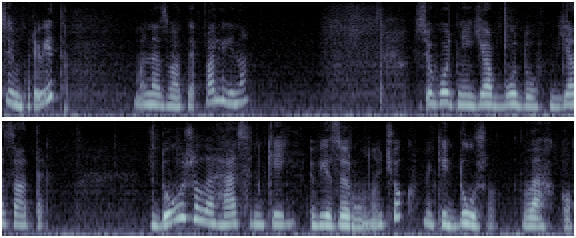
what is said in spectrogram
Всім привіт! Мене звати Аліна. Сьогодні я буду в'язати дуже легесенький візеруночок, який дуже легко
